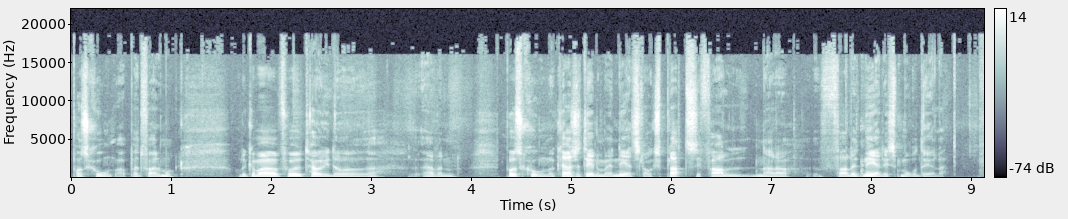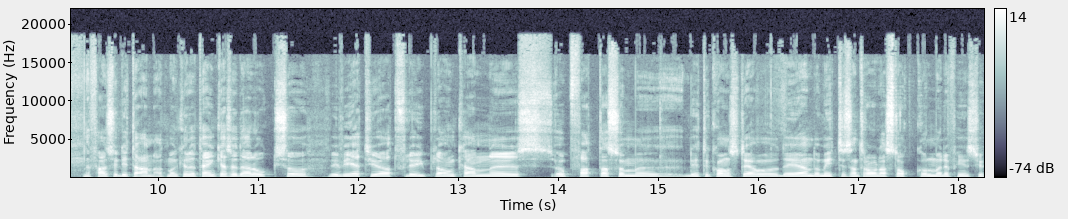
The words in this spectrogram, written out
position va? på ett föremål. Och då kan man få ut höjd och eh, även position och kanske till och med nedslagsplats ifall när det har fallit ner i små delar. Det fanns ju lite annat man kunde tänka sig där också. Vi vet ju att flygplan kan eh, uppfattas som eh, lite konstiga och det är ändå mitt i centrala Stockholm men det finns ju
